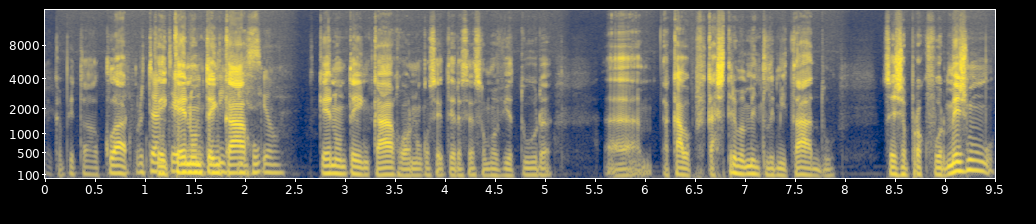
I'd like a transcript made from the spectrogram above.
Na capital, claro. Portanto, quem, é quem não tem carro, difícil. quem não tem carro ou não consegue ter acesso a uma viatura, ah, acaba por ficar extremamente limitado, seja para o que for. Mesmo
